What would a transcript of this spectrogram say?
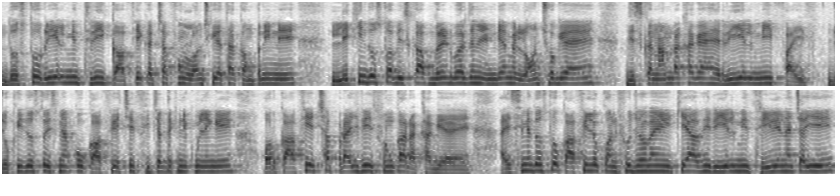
दोस्तों रियल मी थ्री काफ़ी एक अच्छा फ़ोन लॉन्च किया था कंपनी ने। लेकिन दोस्तों, अब इसका अपग्रेड वर्जन इंडिया में लॉन्च हो गया है, जिसका नाम रखा गया है रियल मी फाइव जो कि दोस्तों इसमें आपको काफ़ी अच्छे फीचर देखने को मिलेंगे और काफ़ी अच्छा प्राइस भी इस फ़ोन का रखा गया है। ऐसे में दोस्तों, काफ़ी लोग कन्फ्यूज़ हो गए हैं, क्या अभी रियल मी थ्री लेना चाहिए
